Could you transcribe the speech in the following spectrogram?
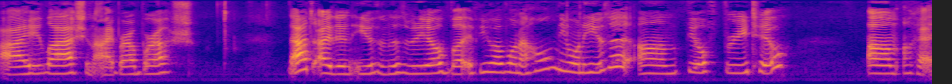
eyelash and eyebrow brush. That I didn't use in this video, but if you have one at home and you want to use it, um, feel free to. Um, okay,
